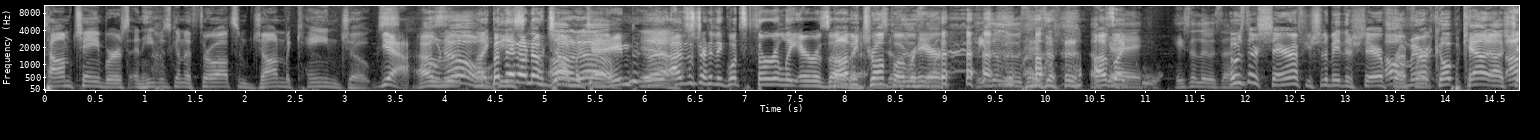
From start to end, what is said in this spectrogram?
Tom Chambers, and he was going to throw out some John McCain jokes. Yeah. I oh was- no! but they don't know John McCain. Yeah. I was just trying to think what's thoroughly Arizona. Bobby Trump over here. He's a loser. I was like, he's a loser. Who's their sheriff? You should have made their sheriff. Oh, reference. Maricopa County uh, Sheriff.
